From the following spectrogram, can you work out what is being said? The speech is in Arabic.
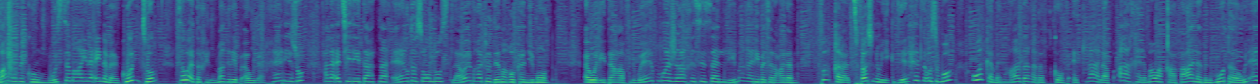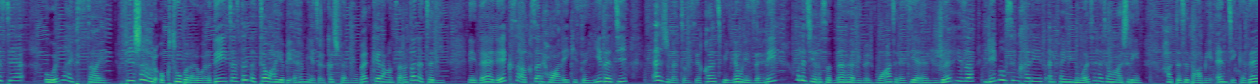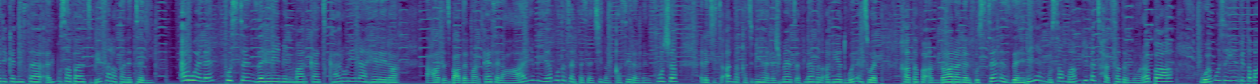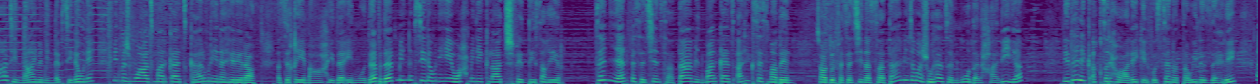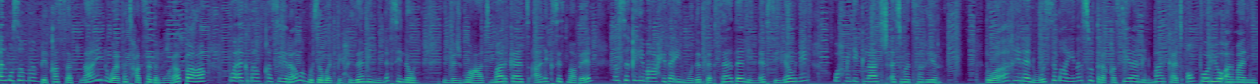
مرحبا بكم مستمعينا اينما كنتم سواء داخل المغرب أو لا خارجه على اثير إذاعتنا R deux cent douze la web radio des Marocains du monde. أول إذاعة في الويب موجهة خصيصا لمغاربة العالم. فقرة Fashion Week ديال هاد الأسبوع وكما العاده غنرافقكم في إطلالة في آخر ما وقع في عالم الموضة والأزياء وال lifestyle في شهر أكتوبر الوردي تزداد التوعية بأهمية الكشف المبكر عن سرطان الثدي لذلك سأقترح عليك سيدتي أجمل تنسيقات باللون الزهري والتي رصدناها من مجموعات الأزياء الجاهزة لموسم خريف 2023 حتى تدعمي أنت كذلك النساء المصابات بسرطان الثدي أولا فستان زهري من ماركة كارولينا هيريرا. عادت بعض الماركات العالمية موضة الفساتين القصيرة المنفوشة التي تألقت بها نجمات أفلام الأبيض والأسود. خطف أنظارنا الفستان الزهري المصمم بفتحة صدر مربعة ومزين بطبعات ناعمة من نفس لونه من مجموعة ماركات كارولينا هيريرا نسقي مع حذاء مدبدب من نفس لونه واحمل كلاتش فضي صغير. ثانيا فساتين ساتان من ماركة أليكسيس مابيل. تعد الفساتين الساتان من توجهات الموضة الحالية لذلك أقترح عليك الفستان الطويل الزهري المصمم بقصة A-line وفتحة صدر مربعة وأكمام قصيرة ومزود بحزام من نفس اللون من مجموعة ماركة أليكسيس مابيل نسقه مع حذاء مدبدب سادة من نفس لونه واحمل كلاتش أسود صغير. وأخيرا مستمعينا سترة قصيرة من ماركة أمبوريو أرماني.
